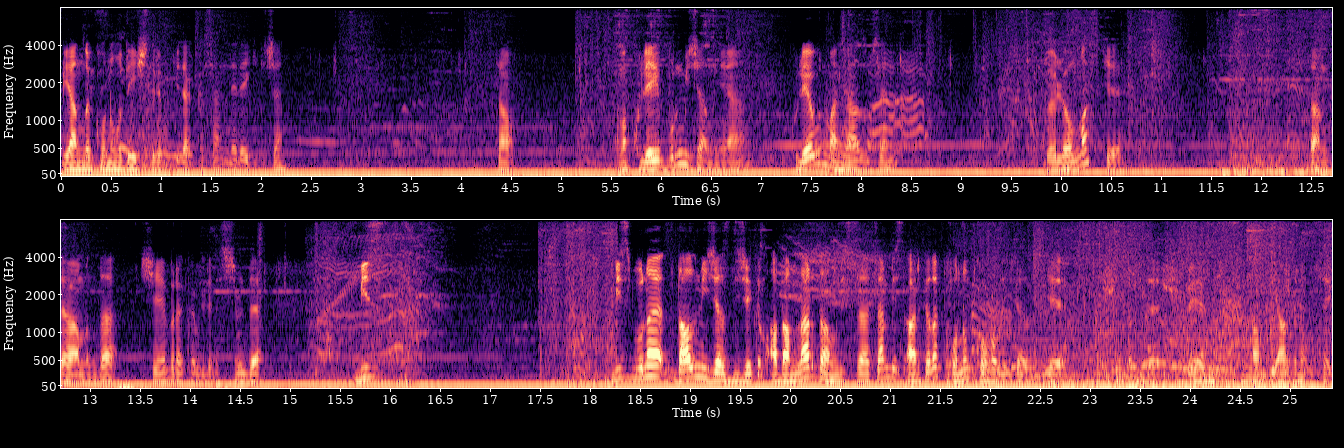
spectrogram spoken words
bir anda konumu değiştirip bir dakika sen nereye gideceksin? Tamam. Ama kuleye vurmayacaksın mı ya? Kuleye vurman lazım senin. Böyle olmaz ki. Tamam devamında şeye bırakabiliriz. Şimdi biz biz buna dalmayacağız diyecektim. Adamlar dalmış zaten. Biz arkada konum kovalayacağız diye de şuraya hızlısından bir yardım etsek.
